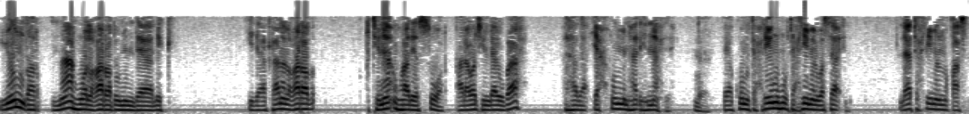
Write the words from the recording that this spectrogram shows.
ينظر ما هو الغرض من ذلك إذا كان الغرض اقتناء هذه الصور على وجه لا يباح فهذا يحرم من هذه الناحية. نعم. فيكون تحريمه تحريم الوسائل لا تحريم المقاصد.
